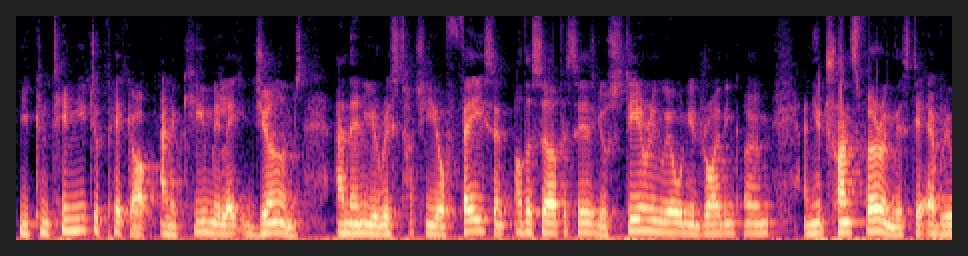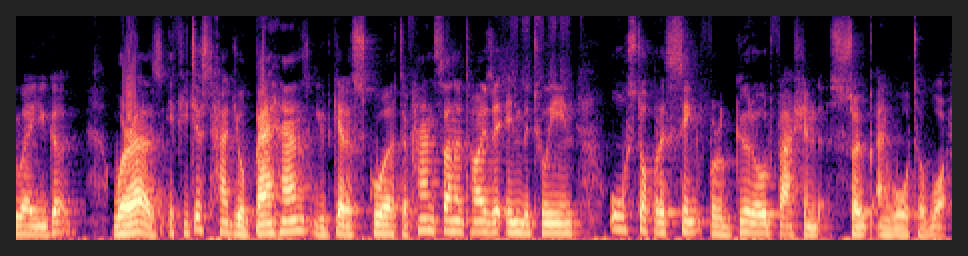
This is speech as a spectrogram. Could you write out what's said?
you continue to pick up and accumulate germs. And then you risk touching your face and other surfaces, your steering wheel when you're driving home, and you're transferring this to everywhere you go. Whereas if you just had your bare hands, you'd get a squirt of hand sanitizer in between or stop at a sink for a good old fashioned soap and water wash.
